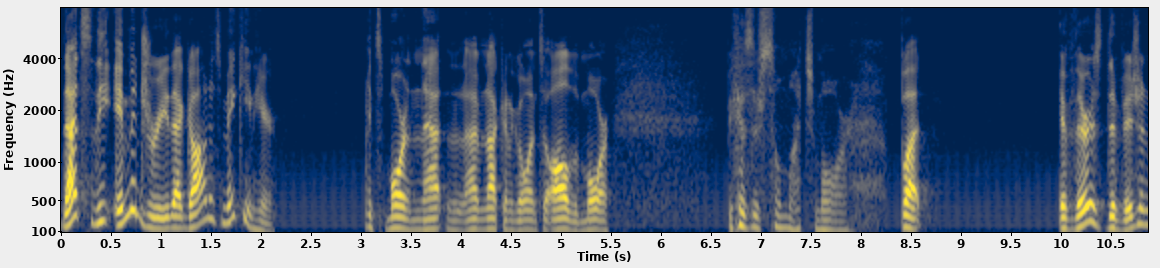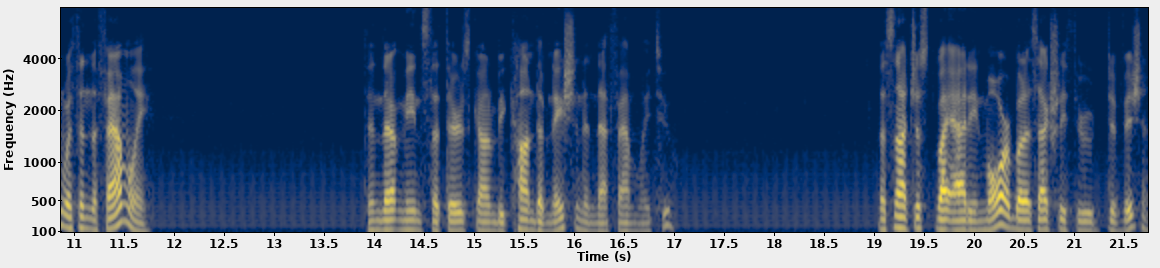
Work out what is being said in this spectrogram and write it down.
that's the imagery that God is making here. It's more than that, and I'm not going to go into all the more because there's so much more. But if there's division within the family, then that means that there's going to be condemnation in that family too. That's not just by adding more, but it's actually through division.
